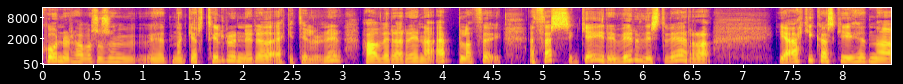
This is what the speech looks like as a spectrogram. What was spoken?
konur hafa svo sem hérna, gert tilrunir eða ekki tilrunir, hafa verið að reyna að ebla þau, en þessi geiri virðist vera Já, ekki kannski, hérna,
